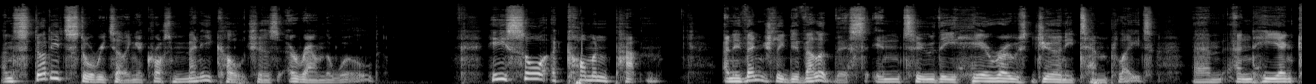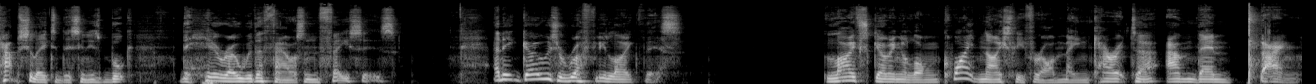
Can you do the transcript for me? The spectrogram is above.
and studied storytelling across many cultures around the world. He saw a common pattern and eventually developed this into the hero's journey template, um, and he encapsulated this in his book, The Hero with a Thousand Faces. And it goes roughly like this. Life's going along quite nicely for our main character, and then bang!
